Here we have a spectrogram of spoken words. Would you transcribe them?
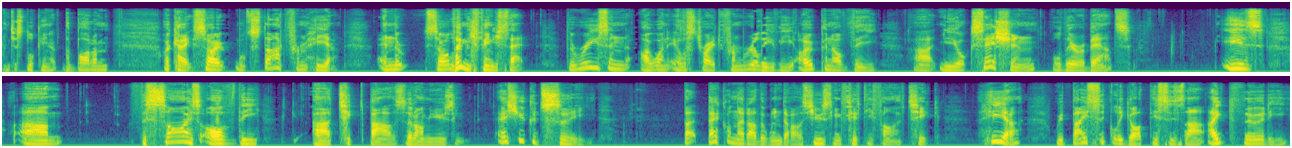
I'm just looking at the bottom. Okay so we'll start from here. And the so let me finish that. The reason I want to illustrate from really the open of the uh, New York session or thereabouts is um, the size of the uh, ticked bars that I'm using. As you could see but back on that other window I was using 55 tick here we've basically got this is uh, 830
